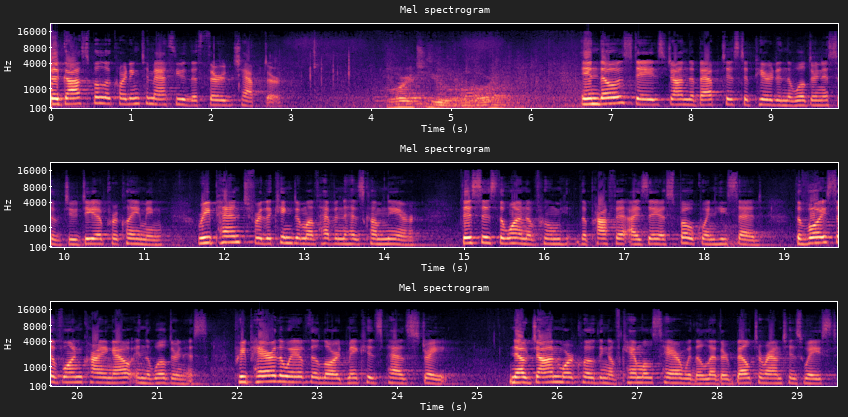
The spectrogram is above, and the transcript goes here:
The Gospel according to Matthew, the third chapter. Glory to you, O Lord. In those days, John the Baptist appeared in the wilderness of Judea, proclaiming, Repent, for the kingdom of heaven has come near. This is the one of whom the prophet Isaiah spoke when he said, The voice of one crying out in the wilderness, Prepare the way of the Lord, make his paths straight. Now John wore clothing of camel's hair with a leather belt around his waist,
